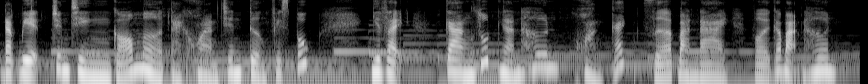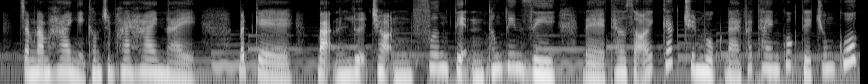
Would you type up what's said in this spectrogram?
Đặc biệt, chương trình có mở tài khoản trên tường Facebook. Như vậy, càng rút ngắn hơn khoảng cách giữa bàn đài với các bạn hơn. Trong năm 2022 này, bất kể bạn lựa chọn phương tiện thông tin gì để theo dõi các chuyên mục Đài Phát thanh Quốc tế Trung Quốc,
